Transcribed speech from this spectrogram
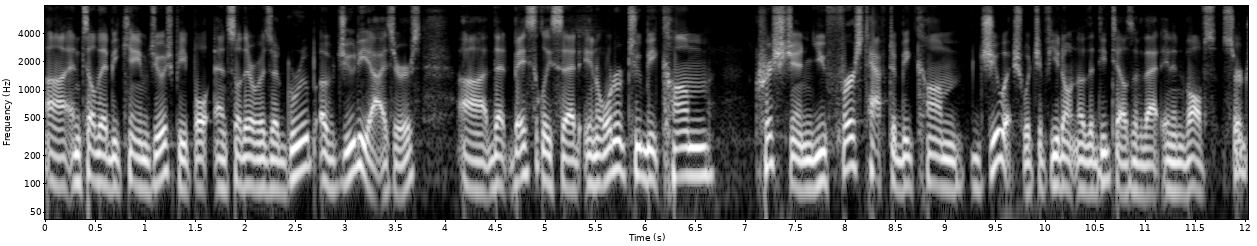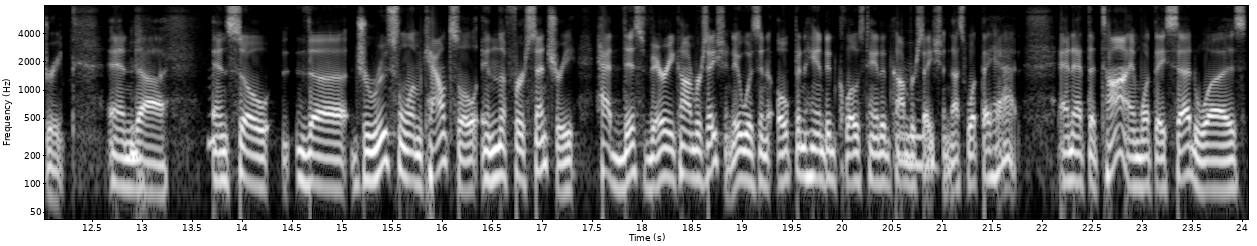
uh, until they became Jewish people. And so there was a group of Judaizers uh, that basically said, in order to become Christian, you first have to become Jewish, which, if you don't know the details of that, it involves surgery. And uh, and so the Jerusalem Council in the first century had this very conversation. It was an open handed, closed handed conversation. Mm-hmm. That's what they had. And at the time, what they said was,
